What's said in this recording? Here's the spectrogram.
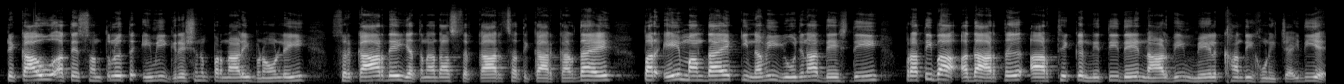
ਟਿਕਾਊ ਅਤੇ ਸੰਤੁਲਿਤ ਇਮੀਗ੍ਰੇਸ਼ਨ ਪ੍ਰਣਾਲੀ ਬਣਾਉਣ ਲਈ ਸਰਕਾਰ ਦੇ ਯਤਨਾਂ ਦਾ ਸਰਕਾਰ ਸਤਿਕਾਰ ਕਰਦਾ ਹੈ ਪਰ ਇਹ ਮੰਨਦਾ ਹੈ ਕਿ ਨਵੀਂ ਯੋਜਨਾ ਦੇਸ਼ ਦੀ ਪ੍ਰਤਿਭਾ ਆਧਾਰਿਤ ਆਰਥਿਕ ਨੀਤੀ ਦੇ ਨਾਲ ਵੀ ਮੇਲ ਖਾਂਦੀ ਹੋਣੀ ਚਾਹੀਦੀ ਹੈ।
